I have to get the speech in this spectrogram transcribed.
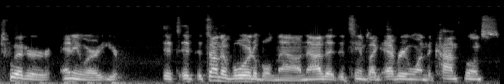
Twitter, anywhere, you're it's it, it's unavoidable now. Now that it seems like everyone, the confluence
